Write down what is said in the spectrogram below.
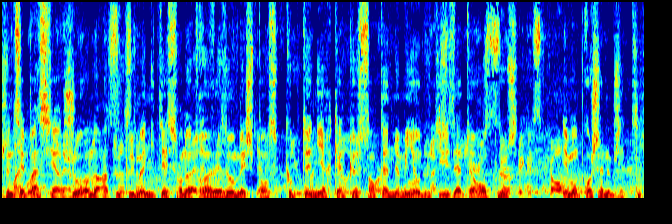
Je ne sais pas si un jour on aura toute l'humanité sur notre réseau, mais je pense qu'obtenir quelques centaines de millions d'utilisateurs en plus est mon prochain objectif.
